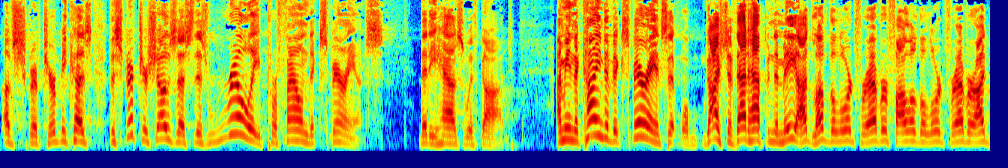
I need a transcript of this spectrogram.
of Scripture because the Scripture shows us this really profound experience that he has with God. I mean, the kind of experience that, well, gosh, if that happened to me, I'd love the Lord forever, follow the Lord forever. I'd,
